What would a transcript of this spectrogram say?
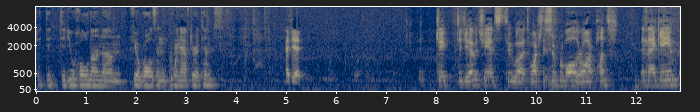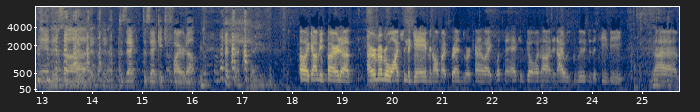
Jake did, did you hold on um, field goals and point after attempts? I did. Jake, did you have a chance to uh, to watch the Super Bowl? There were a lot of punts in that game, and is, uh, does that does that get you fired up? Oh, it got me fired up. I remember watching the game, and all my friends were kind of like, "What the heck is going on?" And I was glued to the TV. Um,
